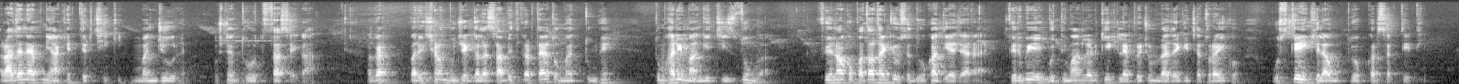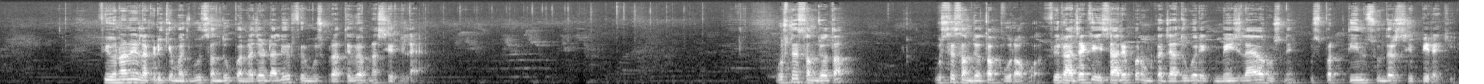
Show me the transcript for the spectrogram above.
राजा ने अपनी आँखें तिरछी की। मंजूर है, उसने ध्रुवता से कहा। अगर परीक्षण मुझे गलत साबित करता है तो मैं तुम्हें, तुम्हारी मांगी चीज़ दूँगा। फियोना को पता था कि उसे धोखा दिया जा रहा है। फिर भी एक बुद्धिमान लड़की, एक लेप्रेचुन राजा की चतुराई को उसके ही खिलाफ उपयोग कर सकती थी। फियोना ने लकड़ी के मज़बूत संदूक पर नज़र डाली और फिर मुस्कुराते हुए अपना सिर हिलाया। उसने समझौता, उससे समझौता पूरा हुआ। फिर राजा के इशारे पर उनका जादूगर एक मेज लाया और उसने उस पर तीन सुंदर सिप्पी रखी।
